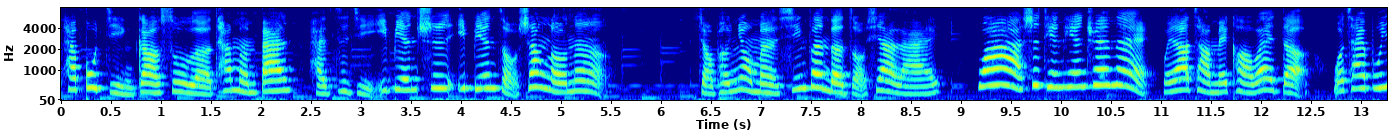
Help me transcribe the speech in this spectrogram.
他不仅告诉了他们班，还自己一边吃一边走上楼呢。小朋友们兴奋地走下来，哇，是甜甜圈呢！我要草莓口味的，我才不要，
